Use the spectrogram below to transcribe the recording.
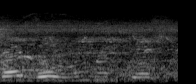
pé dele, né?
